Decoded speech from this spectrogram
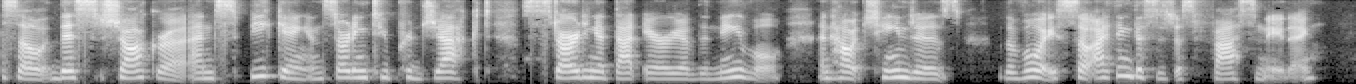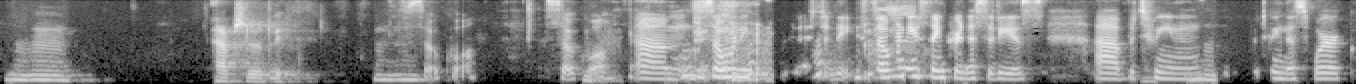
So, this chakra and speaking and starting to project, starting at that area of the navel and how it changes the voice. So, I think this is just fascinating. Mhm. absolutely Mhm. So cool. So cool. Um, so many synchronicities, so many synchronicities uh, between between this work.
